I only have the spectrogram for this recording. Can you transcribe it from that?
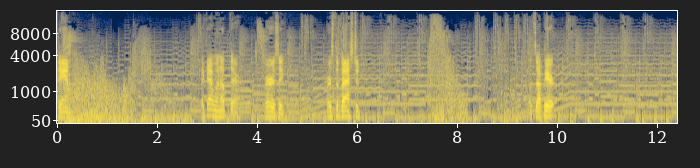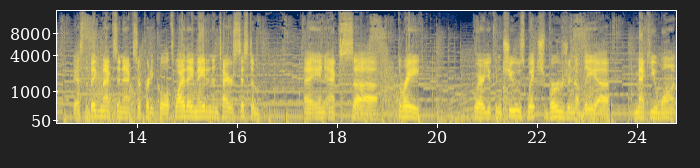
Damn. That guy went up there. Where is he? Where's the bastard? What's up here? Yes, the big mechs in X are pretty cool. It's why they made an entire system uh, in X uh, 3 where you can choose which version of the uh, mech you want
